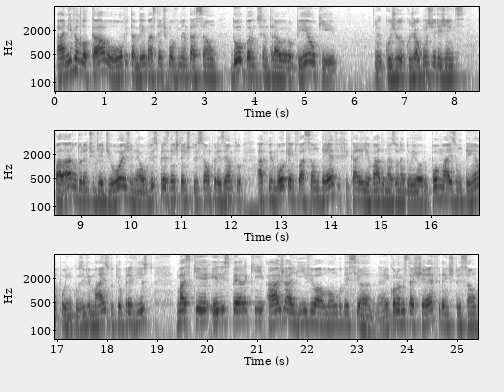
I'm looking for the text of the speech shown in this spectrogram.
A nível local, houve também bastante movimentação do Banco Central Europeu, que, cujo, cujo alguns dirigentes falaram durante o dia de hoje. Né? O vice-presidente da instituição, por exemplo, afirmou que a inflação deve ficar elevada na zona do euro por mais um tempo, inclusive mais do que o previsto, mas que ele espera que haja alívio ao longo desse ano. Né? Economista-chefe da instituição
